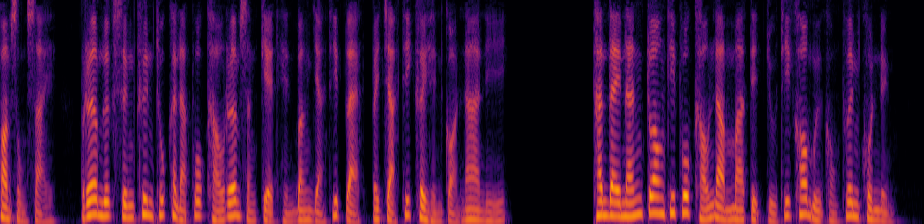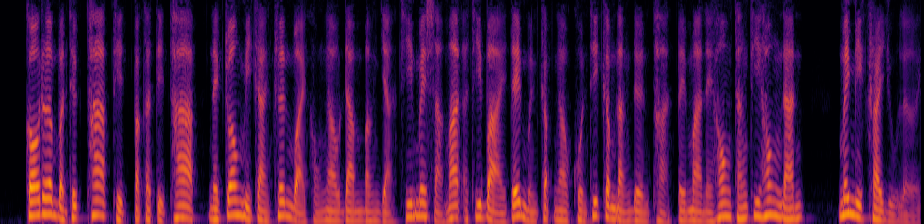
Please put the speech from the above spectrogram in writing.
ความสงสัย เริ่มลึกซึ้งขึ้นทุกขณะพวกเขาเริ่มสังเกตเห็นบางอย่างที่แปลกไปจากที่เคยเห็นก่อนหน้านี้ ทันใดนั้นกล้องที่พวกเขานำมาติดอยู่ที่ข้อมือของเพื่อนคนหนึ่ง ก็เริ่มบันทึกภาพผิดปกติภาพในกล้องมีการเคลื่อนไหวของเงาดำบางอย่างที่ไม่สามารถอธิบายได้เหมือนกับเงาคนที่กำลังเดินผ่านไปมาในห้องทั้งที่ห้องนั้น ไม่มีใครอยู่เลย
